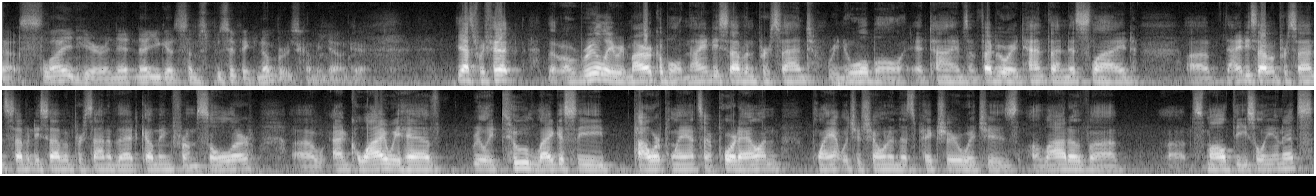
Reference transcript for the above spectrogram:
uh, slide here, and that, now you got some specific numbers coming down here. Yes, we've hit a really remarkable 97% renewable at times. On February 10th on this slide, uh, 97%, 77% of that coming from solar. Uh, On Kauai, we have really two legacy power plants. Our Port Allen plant, which is shown in this picture, which is a lot of uh, uh, small diesel units.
